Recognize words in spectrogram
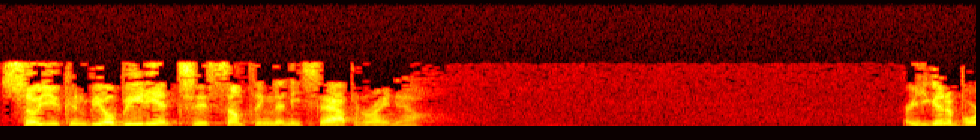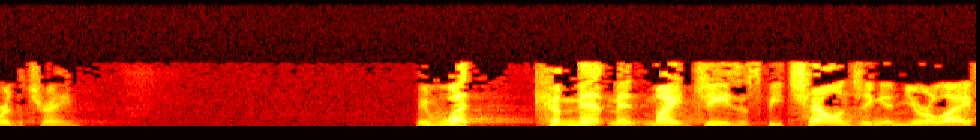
so you can be obedient to something that needs to happen right now. Are you going to board the train? I mean, what commitment might Jesus be challenging in your life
